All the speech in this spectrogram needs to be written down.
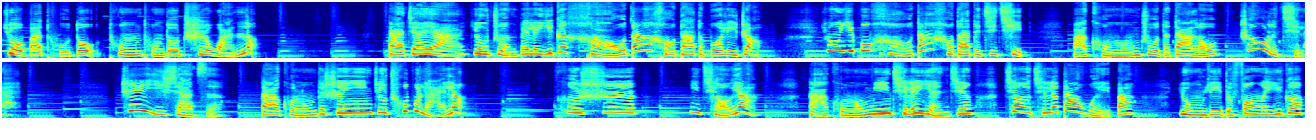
就把土豆通通都吃完了。大家呀，又准备了一个好大好大的玻璃罩，用一部好大好大的机器把恐龙住的大楼罩了起来。这一下子，大恐龙的声音就出不来了。可是，你瞧呀。大恐龙眯起了眼睛，翘起了大尾巴，用力地放了一个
